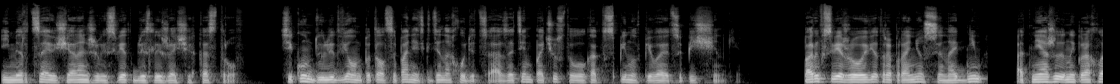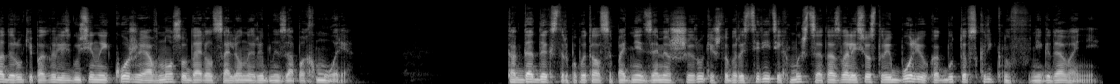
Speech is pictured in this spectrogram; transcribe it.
и мерцающий оранжевый свет близлежащих костров. Секунду или две он пытался понять, где находится, а затем почувствовал, как в спину впиваются песчинки. Порыв свежего ветра пронесся над ним, от неожиданной прохлады руки покрылись гусиной кожей, а в нос ударил соленый рыбный запах моря. Когда Декстер попытался поднять замерзшие руки, чтобы растереть их, мышцы отозвались острой болью, как будто вскрикнув в негодовании.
